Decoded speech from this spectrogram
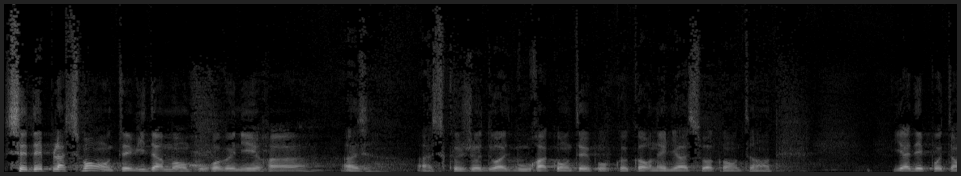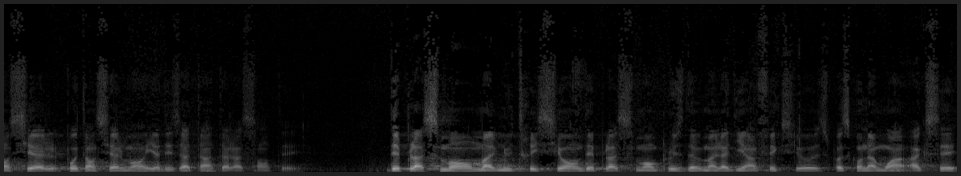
Ces déplacements ont évidemment, pour revenir à, ce que je dois vous raconter pour que Cornelia soit contente, il y a des potentiels, potentiellement, il y a des atteintes à la santé. Déplacement, malnutrition, déplacement plus de maladies infectieuses parce qu'on a moins accès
